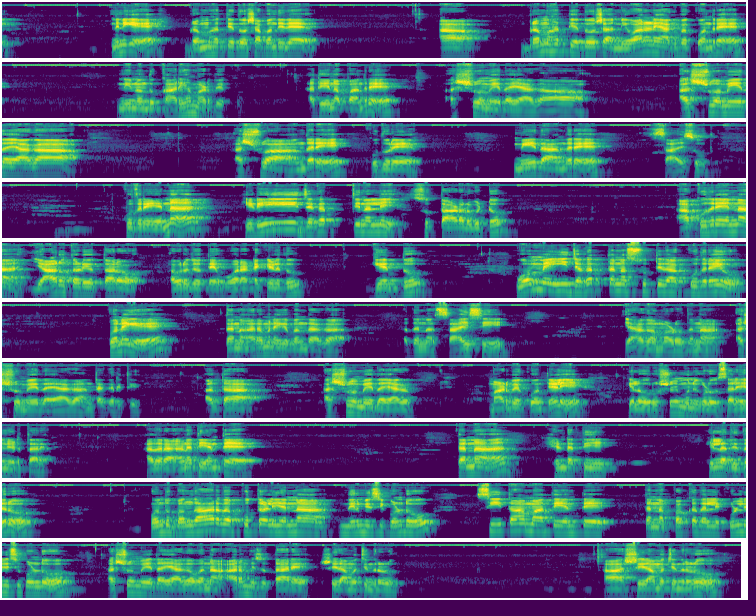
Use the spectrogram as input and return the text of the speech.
ನಿನಗೆ ಬ್ರಹ್ಮಹತ್ಯೆ ದೋಷ ಬಂದಿದೆ. ಆ ಬ್ರಹ್ಮಹತ್ಯೆ ದೋಷ ನಿವಾರಣೆ ಆಗಬೇಕು ಅಂದರೆ ನೀನೊಂದು ಕಾರ್ಯ ಮಾಡಬೇಕು. ಅದೇನಪ್ಪ ಅಂದರೆ ಅಶ್ವಮೇಧ ಯಾಗ ಅಶ್ವಮೇಧ ಯಾಗ ಅಶ್ವ ಅಂದರೆ ಕುದುರೆ, ಮೇಧ ಅಂದರೆ ಸಾಯಿಸುವುದು. ಕುದುರೆಯನ್ನು ಇಡೀ ಜಗತ್ತಿನಲ್ಲಿ ಸುತ್ತಾಡಲು ಬಿಟ್ಟು, ಆ ಕುದುರೆಯನ್ನು ಯಾರು ತಡೆಯುತ್ತಾರೋ ಅವರ ಜೊತೆ ಹೋರಾಟಕ್ಕಿಳಿದು ಗೆದ್ದು, ಒಮ್ಮೆ ಈ ಜಗತ್ತನ್ನು ಸುತ್ತಿದ ಕುದುರೆಯು ಕೊನೆಗೆ ತನ್ನ ಅರಮನೆಗೆ ಬಂದಾಗ ಅದನ್ನು ಸಾಯಿಸಿ ಯಾಗ ಮಾಡೋದನ್ನು ಅಶ್ವಮೇಧ ಯಾಗ ಅಂತ ಕರಿತೀವಿ. ಅಂತಹ ಅಶ್ವಮೇಧ ಯಾಗ ಮಾಡಬೇಕು ಅಂತೇಳಿ ಕೆಲವು ಋಷಿ ಮುನಿಗಳು ಸಲಹೆ ನೀಡ್ತಾರೆ. ಅದರ ಅಣತಿಯಂತೆ ತನ್ನ ಹೆಂಡತಿ ಇಲ್ಲದಿದ್ದರೂ ಒಂದು ಬಂಗಾರದ ಪುತ್ಥಳಿಯನ್ನು ನಿರ್ಮಿಸಿಕೊಂಡು ಸೀತಾಮಾತೆಯಂತೆ ತನ್ನ ಪಕ್ಕದಲ್ಲಿ ಕುಳ್ಳಿರಿಸಿಕೊಂಡು ಅಶ್ವಮೇಧ ಯಾಗವನ್ನು ಆರಂಭಿಸುತ್ತಾರೆ ಶ್ರೀರಾಮಚಂದ್ರರು. ಆ ಶ್ರೀರಾಮಚಂದ್ರರು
